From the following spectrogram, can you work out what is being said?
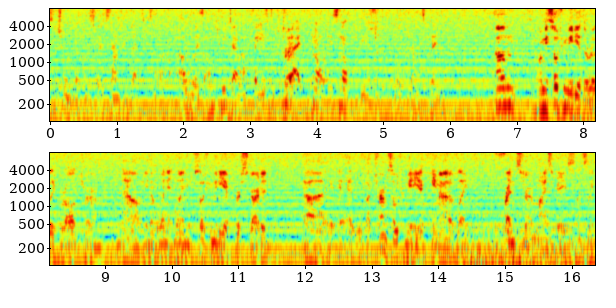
social media concert is something that is uh, always on Twitter or Facebook Right. write. No, it's not this. We can explain. Um, I mean, social media is a really broad term now. You know, when it, when social media first started, uh, a, a term social media came out of like Friendster and MySpace. That's like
